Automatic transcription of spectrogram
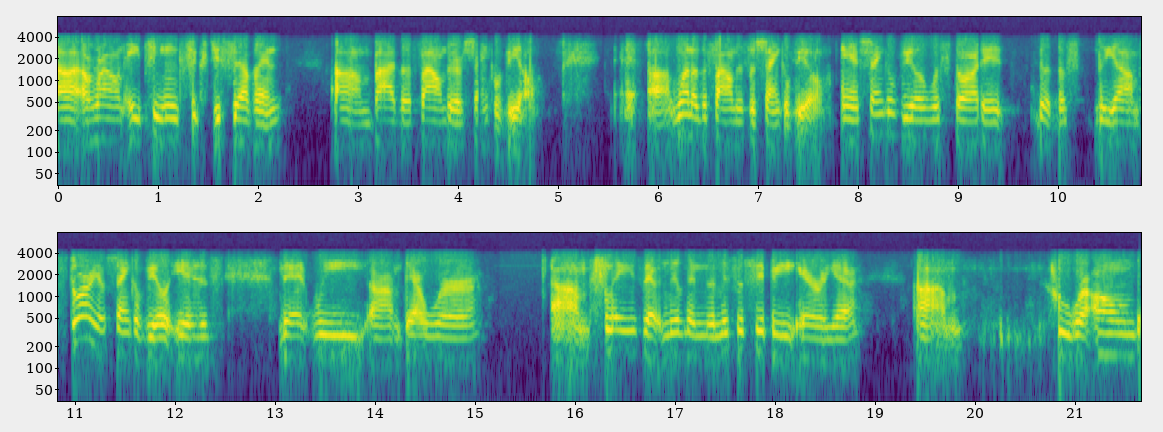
uh, around 1867 um, by the founder of Shankleville, uh, one of the founders of Shankleville. And Shankleville was started. The the, the um, story of Shankleville is that we um, there were um, slaves that lived in the Mississippi area um, who were owned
